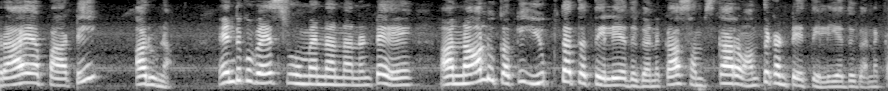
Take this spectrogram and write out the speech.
రాయపాటి అరుణ. ఎందుకు వేస్ట్ ఉమెన్ అన్నానంటే ఆ నాలుకకి యుక్తత తెలియదు గనక సంస్కారం అంతకంటే తెలియదు గనక.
